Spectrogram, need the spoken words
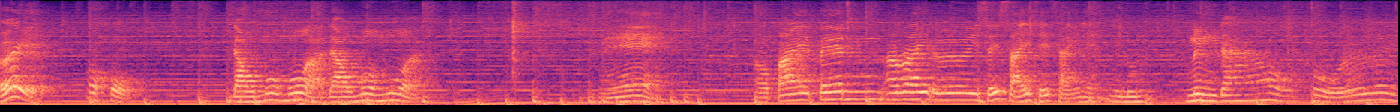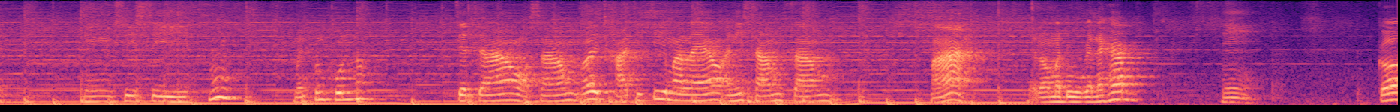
เฮ้ย โอ้โห เดามั่วมั่วเดามั่วมั่วนี่ต่อไปเป็นอะไรเอ่ยใสใสใสใสเนี่ยมีลุ้นหนึ่งดาวโถ่เอ้ยหนึ่งซีซีเหมือนคุ้นๆเนาะเจ็ดดาวซ้ำเอ้ยขายจีจี้มาแล้ว อันนี้ซ้ำซ้ำมา เดี๋ยวเรามาดูกันนะครับ นี่ ก็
